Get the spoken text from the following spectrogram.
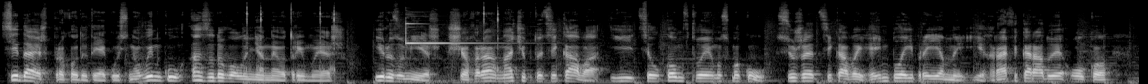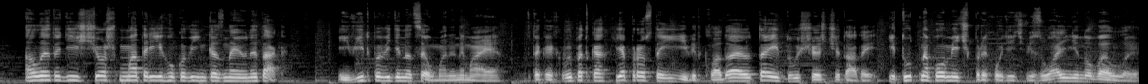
Сідаєш проходити якусь новинку, а задоволення не отримуєш. І розумієш, що гра начебто цікава і цілком в твоєму смаку. Сюжет цікавий, геймплей приємний і графіка радує око. Але тоді що ж матері його ковінька з нею не так? І відповіді на це у мене немає. В таких випадках я просто її відкладаю та йду щось читати. І тут на поміч приходять візуальні новелли.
